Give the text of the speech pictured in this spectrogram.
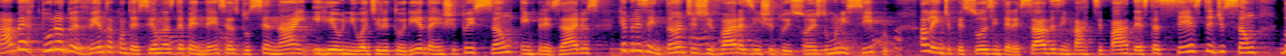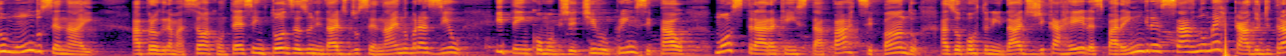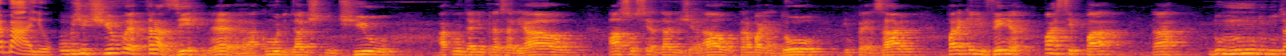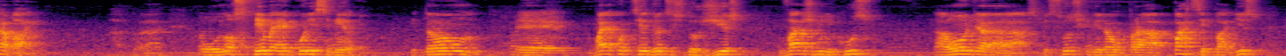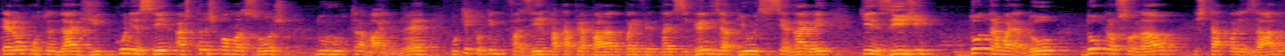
A abertura do evento aconteceu nas dependências do Senai e reuniu a diretoria da instituição, empresários, representantes de várias instituições do município, além de pessoas interessadas em participar desta sexta edição do Mundo Senai. A programação acontece em todas as unidades do Senai no Brasil e tem como objetivo principal mostrar a quem está participando as oportunidades de carreiras para ingressar no mercado de trabalho. O objetivo é trazer né, a comunidade estudantil, a comunidade empresarial, a sociedade em geral, trabalhador, empresário, para que ele venha participar tá, do mundo do trabalho. O nosso tema é conhecimento. Então, é, vai acontecer durante esses dois dias vários minicursos, onde as pessoas que virão para participar disso terão a oportunidade de conhecer as transformações do mundo do trabalho, né? O que, que eu tenho que fazer para estar preparado para enfrentar esse grande desafio, esse cenário aí que exige do trabalhador, do profissional estar atualizado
